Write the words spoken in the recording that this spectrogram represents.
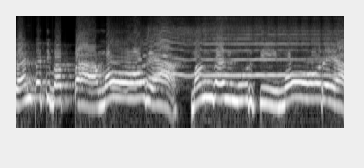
गणपती बाप्पा मोर्या मंगल मूर्ती मोरया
